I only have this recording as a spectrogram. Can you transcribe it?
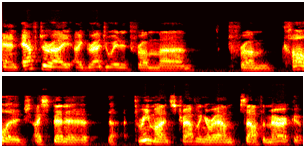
and after I, I graduated from uh, from college, I spent a, three months traveling around South America,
